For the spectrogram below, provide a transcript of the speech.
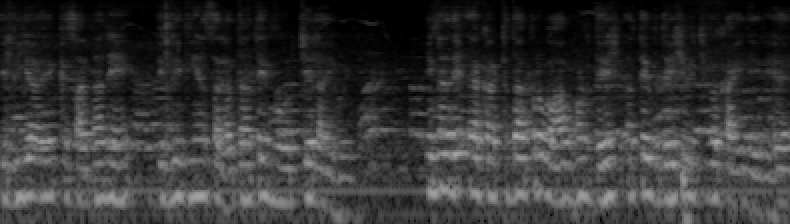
ਦਿੱਲੀ ਆਏ ਕਿਸਾਨਾਂ ਨੇ ਦਿੱਲੀ ਦੀਆਂ ਸਰਹੱਦਾਂ ਤੇ ਮੋਰਚੇ ਲਾਏ ਹੋਏ ਇਹਨਾਂ ਦੇ ਇਕੱਠ ਦਾ ਪ੍ਰਭਾਵ ਹੁਣ ਦੇਸ਼ ਅਤੇ ਵਿਦੇਸ਼ ਵਿੱਚ ਵਿਖਾਈ ਦੇ ਰਿਹਾ ਹੈ।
